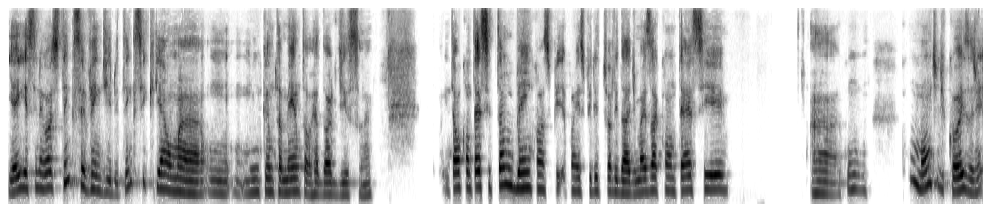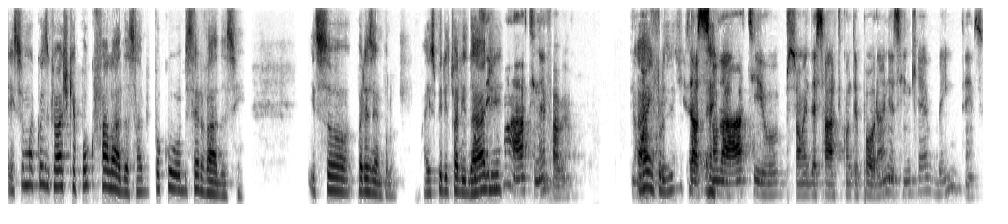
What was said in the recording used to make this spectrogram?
E aí esse negócio tem que ser vendido, tem que se criar uma, um, um encantamento ao redor disso, né? Então acontece também com, as, com a espiritualidade, mas acontece ah, com, com, um monte de coisa. Isso é uma coisa que eu acho que é pouco falada, sabe? Pouco observada, assim. Isso, por exemplo, a espiritualidade. Inclusive com a arte, né, Fábio? Uma ah, inclusive. utilização da arte, principalmente dessa arte contemporânea, assim, que é bem intensa.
